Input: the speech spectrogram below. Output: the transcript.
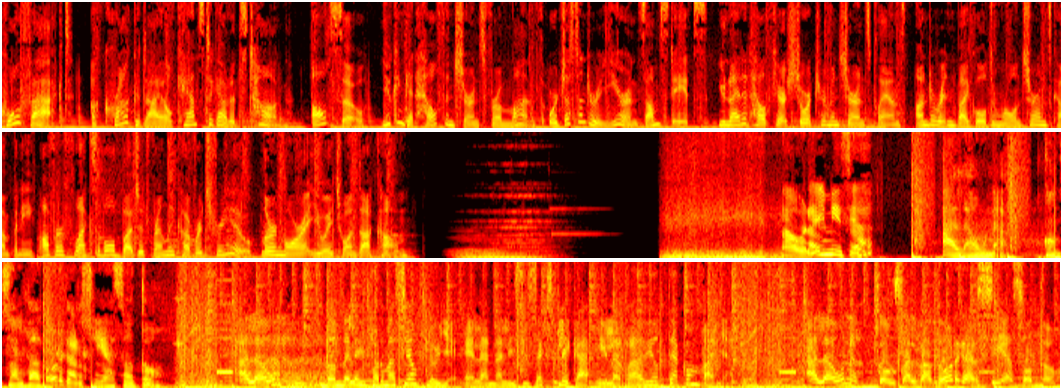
Cool fact a crocodile can't stick out its tongue. Also, you can get health insurance for a month or just under a year in some states. United Healthcare short term insurance plans, underwritten by Golden Rule Insurance Company, offer flexible, budget friendly coverage for you. Learn more at uh1.com. Ahora inicia A la Una con Salvador García Soto. A la Una. Donde la información fluye, el análisis se explica y la radio te acompaña. A la Una con Salvador García Soto.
